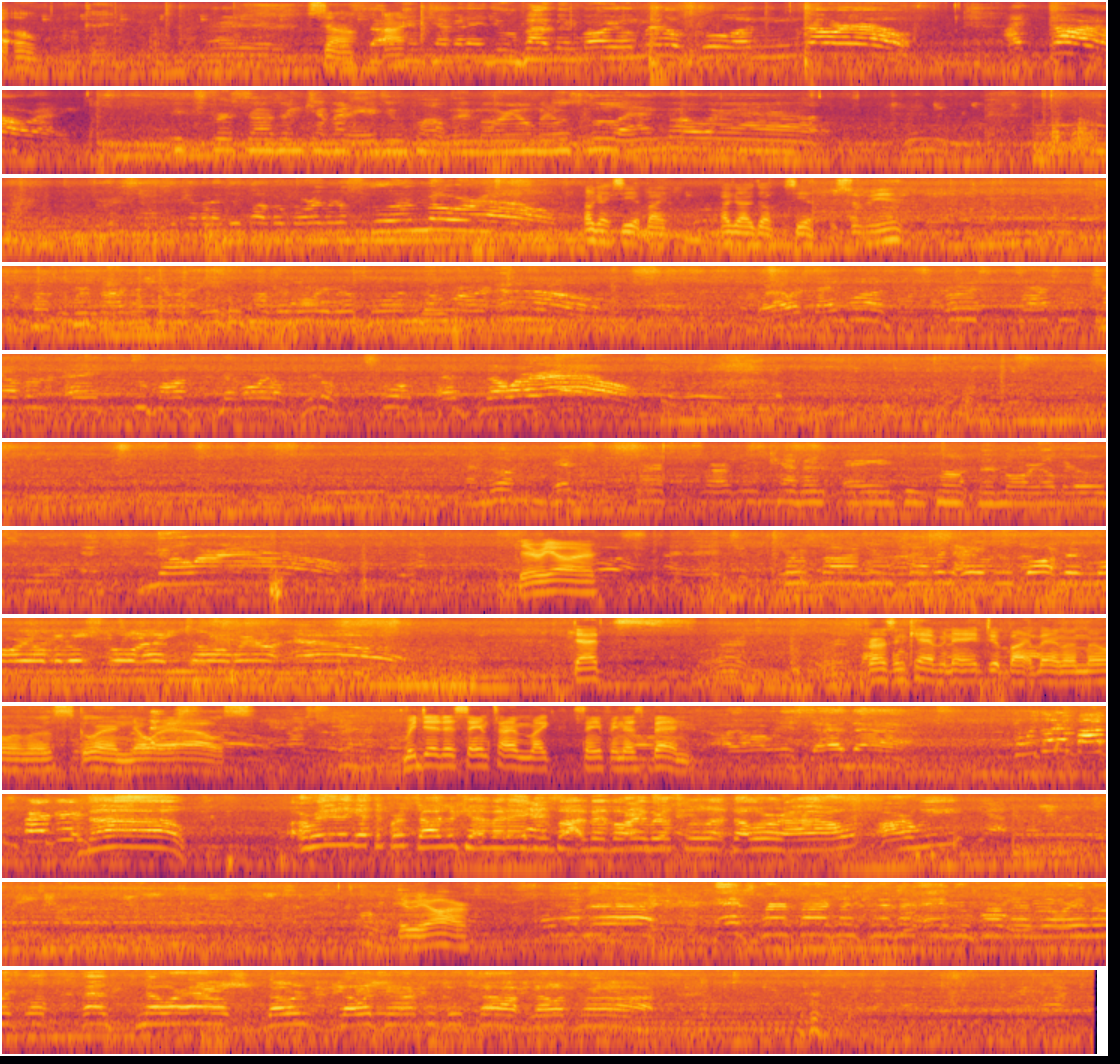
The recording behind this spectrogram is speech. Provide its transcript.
Uh oh. Okay. Right here. So I. Sergeant Kevin A. Dupont Memorial Middle School and nowhere else. I got it already. It's for Sergeant Kevin A. Dupont Memorial Middle School and nowhere else. For Sergeant Kevin A. Dupont Memorial Middle School and nowhere else. Okay. See ya. Bye. I gotta go. See ya. This will be it. For Sergeant Kevin A. Dupont Memorial Middle School and nowhere else. What I was first Sergeant Kevin A. DuPont Memorial Middle School and nowhere else. And look, it's First Sergeant Kevin A. DuPont Memorial Middle School and nowhere else. There we are. First Sergeant Kevin A. DuPont Memorial Middle School and nowhere else. That's Frozen Kevin A. Dubai Bama Middle School and nowhere else. We did it the same time, like same thing as Ben. I already said that. Can we go to Bob's Burgers? No! Are we gonna get the first Sergeant Kevin A. Yes. DuPont Memorial Middle School and nowhere else? Are we? Here we are. It's First Sergeant Kevin A. DuPont Memorial Middle School and nowhere else. No, no, it's not. Stop. No, it's not.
